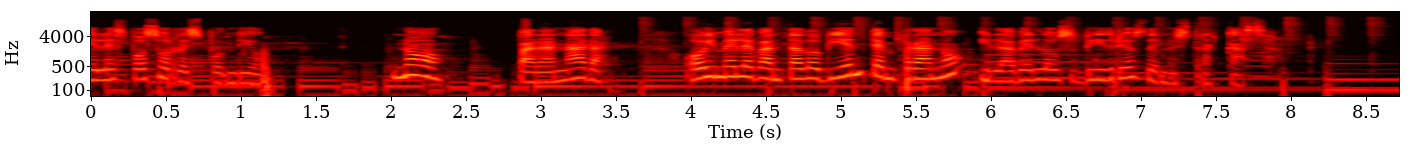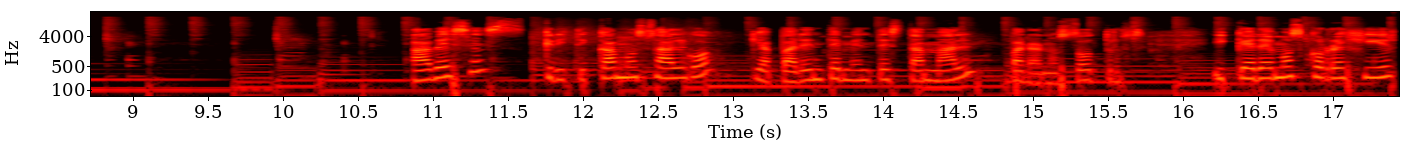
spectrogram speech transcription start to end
El esposo respondió, no, para nada. Hoy me he levantado bien temprano y lavé los vidrios de nuestra casa. A veces criticamos algo que aparentemente está mal para nosotros y queremos corregir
